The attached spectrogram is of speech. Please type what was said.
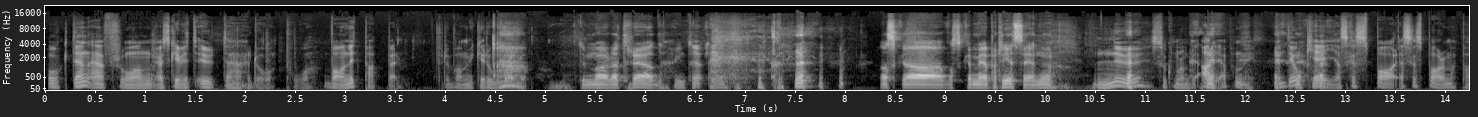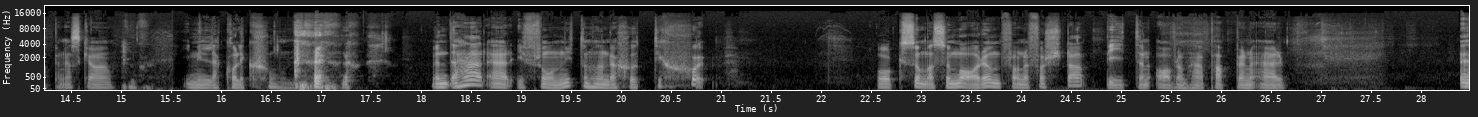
Och den är från, jag har skrivit ut det här då på vanligt papper, för det var mycket roligare då. du mördar träd, inte okej. vad, ska, vad ska Miljöpartiet säga nu? Nu så kommer de bli arga på mig. Men det är okej, jag, ska spara, jag ska spara de här papperna, jag ska i min lilla kollektion. Men det här är ifrån 1977. Och summa summarum från den första biten av de här papperna är eh,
